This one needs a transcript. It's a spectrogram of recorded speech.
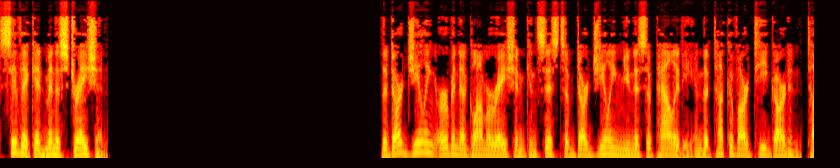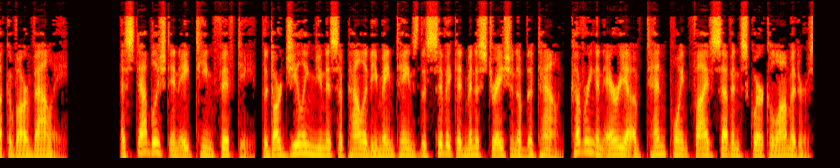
Civic administration The Darjeeling urban agglomeration consists of Darjeeling Municipality and the Tukavar Tea Garden Tukavar Valley. Established in 1850, the Darjeeling municipality maintains the civic administration of the town, covering an area of 10.57 square kilometers,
